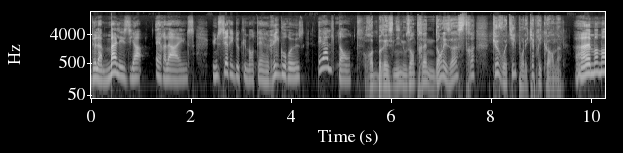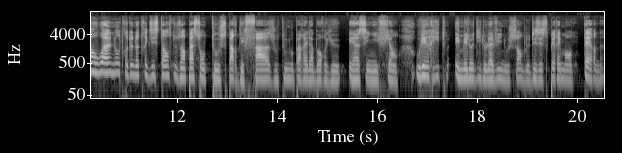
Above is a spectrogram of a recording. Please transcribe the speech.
de la Malaysia Airlines, une série documentaire rigoureuse et haletante. Rob Brezny nous entraîne dans les astres. Que voit-il pour les Capricornes? À un moment ou à un autre de notre existence, nous en passons tous par des phases où tout nous paraît laborieux et insignifiant, où les rythmes et mélodies de la vie nous semblent désespérément ternes.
